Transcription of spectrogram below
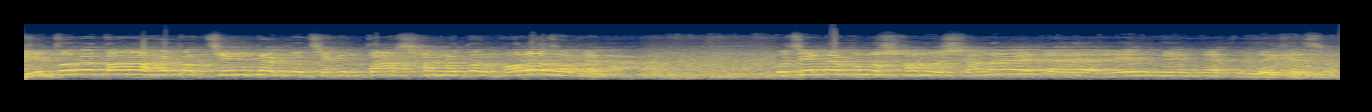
ভিতরে তারা হয়তো চিন্তা করছে, কিন্তু তার সামনে তো বলা যাবে না। বলছে, এটা কোনো সমস্যা না, এটা এমনি এমনি আপনি দেখেছেন।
